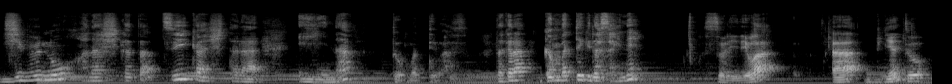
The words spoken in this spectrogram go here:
自分の話し方追加したらいいなと思ってます。だから頑張ってくださいね。それでは、あ、ビアント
